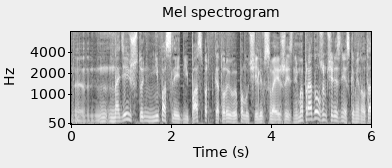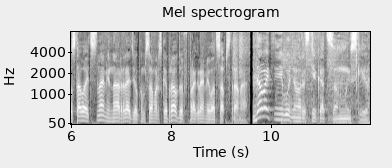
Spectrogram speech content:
Надеюсь, что не последний паспорт, который вы получили в своей жизни. Мы продолжим через несколько минут. Оставайтесь с нами на радио «Комсомольская правда» в программе WhatsApp страна Давайте не будем растекаться мыслью.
